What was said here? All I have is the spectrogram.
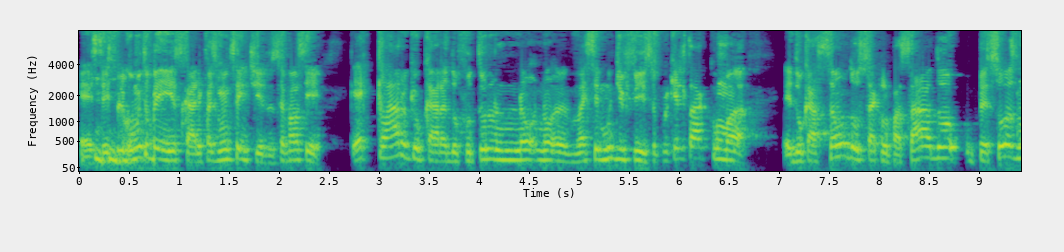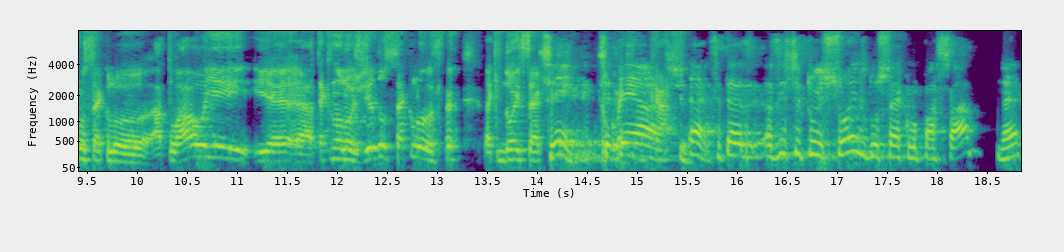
é, você explicou muito bem isso, cara, e faz muito sentido. Você fala assim, é claro que o cara do futuro não, não, vai ser muito difícil, porque ele está com uma educação do século passado, pessoas no século atual e, e é a tecnologia do século daqui dois séculos. Sim, então, você, é tem a, é, você tem as, as, instituições do século passado, né?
